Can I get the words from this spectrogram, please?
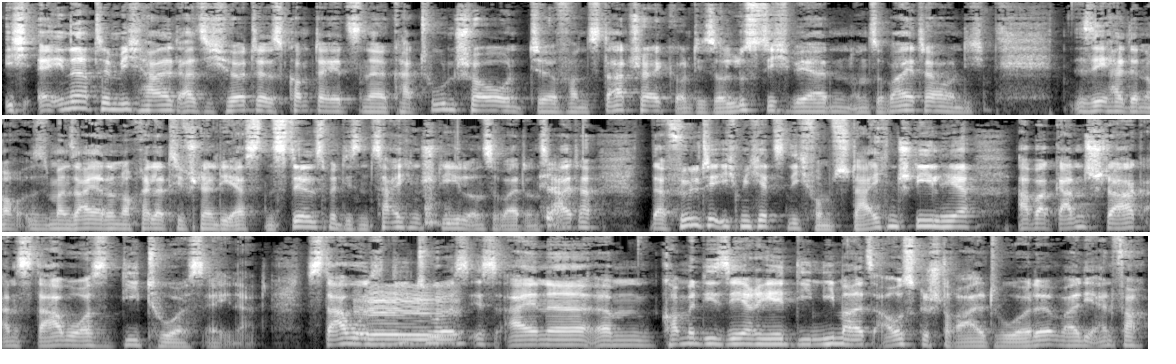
Ich erinnerte mich halt, als ich hörte, es kommt da jetzt eine Cartoon-Show und äh, von Star Trek und die soll lustig werden und so weiter und ich sehe halt dann auch, man sah ja dann auch relativ schnell die ersten Stills mit diesem Zeichenstil und so weiter und Klar. so weiter. Da fühlte ich mich jetzt nicht vom Zeichenstil her, aber ganz stark an Star Wars Detours erinnert. Star Wars mm. Detours ist eine ähm, Comedy-Serie, die niemals ausgestrahlt wurde, weil die einfach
